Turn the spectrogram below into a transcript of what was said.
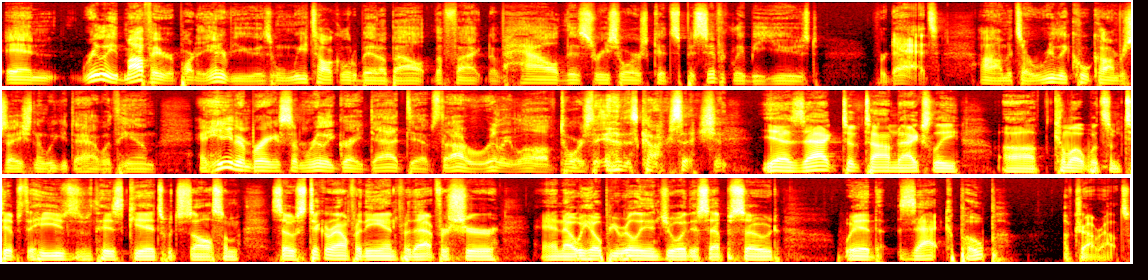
and really my favorite part of the interview is when we talk a little bit about the fact of how this resource could specifically be used for dads. Um, it's a really cool conversation that we get to have with him, and he even brings some really great dad tips that I really love towards the end of this conversation. Yeah, Zach took time to actually uh, come up with some tips that he uses with his kids, which is awesome. So stick around for the end for that for sure. And uh, we hope you really enjoy this episode with Zach Pope of Trout Routes.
